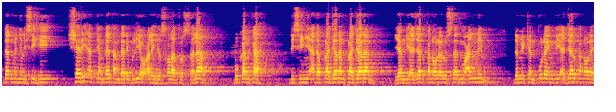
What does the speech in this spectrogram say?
dan menyelisihi syariat yang datang dari beliau alaihi salatu wassalam. Bukankah di sini ada pelajaran-pelajaran yang diajarkan oleh Ustaz Muallim? Demikian pula yang diajarkan oleh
